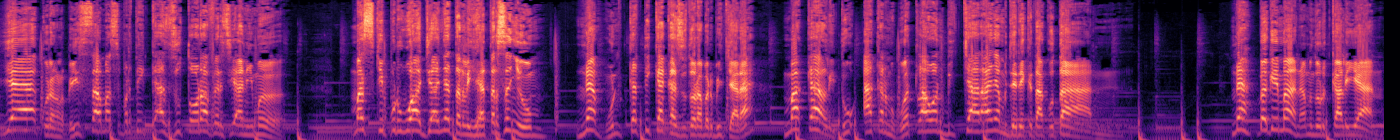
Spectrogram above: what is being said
Ya, kurang lebih sama seperti Kazutora versi anime. Meskipun wajahnya terlihat tersenyum, namun ketika Kazutora berbicara, maka hal itu akan membuat lawan bicaranya menjadi ketakutan. Nah, bagaimana menurut kalian?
